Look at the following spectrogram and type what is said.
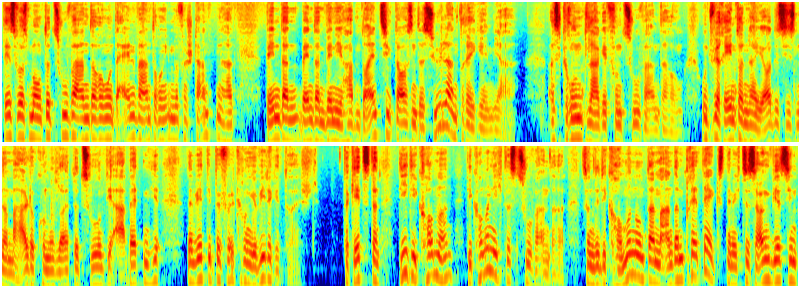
das, was man unter Zuwanderung und Einwanderung immer verstanden hat, wenn dann, wenn dann, wenn ihr habt 90.000 Asylanträge im Jahr, als Grundlage von Zuwanderung. Und wir reden dann, na ja, das ist normal, da kommen Leute dazu und die arbeiten hier. Dann wird die Bevölkerung ja wieder getäuscht. Da geht's dann, die, die kommen, die kommen nicht als Zuwanderer, sondern die kommen unter einem anderen Prätext, nämlich zu sagen, wir sind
